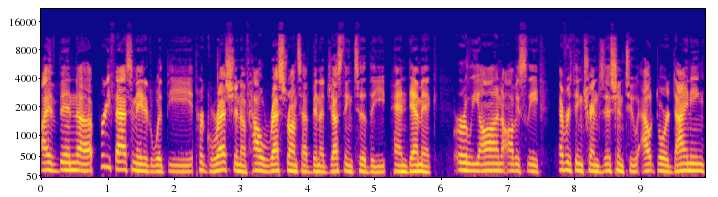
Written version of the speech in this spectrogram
I've been uh, pretty fascinated with the progression of how restaurants have been adjusting to the pandemic. Early on, obviously, everything transitioned to outdoor dining.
